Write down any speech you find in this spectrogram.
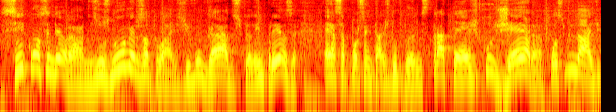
se considerarmos os números atuais divulgados pela empresa, essa porcentagem do plano estratégico gera a possibilidade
